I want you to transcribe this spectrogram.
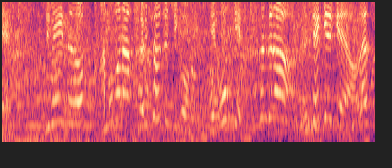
예, 집에 있는 옷 아무거나 걸쳐주시고 예, 옷깃 흔들어 제낄게요. 렛츠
